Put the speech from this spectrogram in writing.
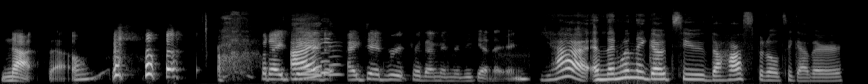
Not so. but I did I, I did root for them in the beginning. Yeah, and then when they go to the hospital together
